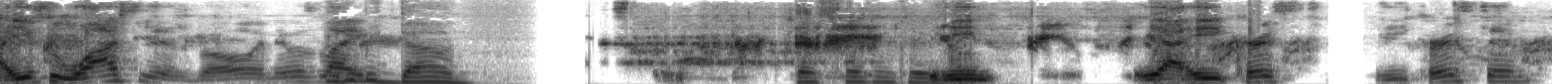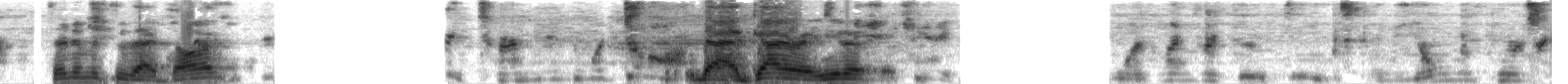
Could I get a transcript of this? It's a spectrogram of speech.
I used to watch this, bro, and it was Like, like down. That's fucking crazy. he, yeah, he cursed, he cursed him, turned him into that dog, that guy right, you know. 100 good and the only person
